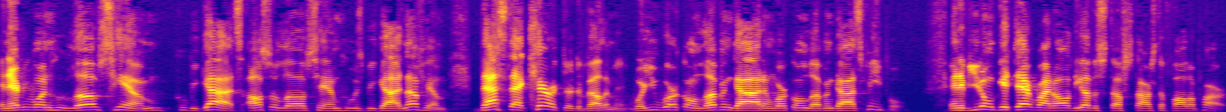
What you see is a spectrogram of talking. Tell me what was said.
And everyone who loves him who begots also loves him who is begotten of him. That's that character development where you work on loving God and work on loving God's people. And if you don't get that right, all the other stuff starts to fall apart.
